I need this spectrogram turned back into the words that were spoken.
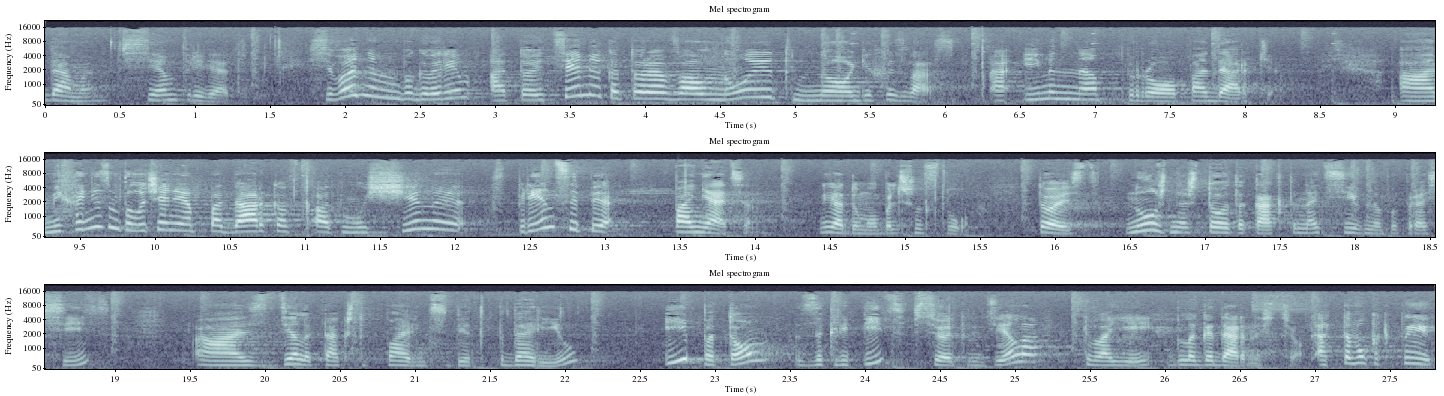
дамы, всем привет! Сегодня мы поговорим о той теме, которая волнует многих из вас, а именно про подарки. А механизм получения подарков от мужчины в принципе понятен, я думаю, большинству. То есть нужно что-то как-то нативно попросить, а, сделать так, чтобы парень тебе это подарил, и потом закрепить все это дело твоей благодарностью. От того, как ты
